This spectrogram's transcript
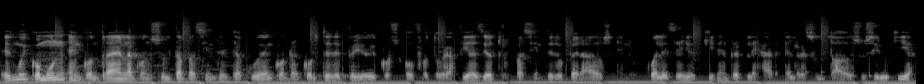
Es muy común encontrar en la consulta pacientes que acuden con recortes de periódicos o fotografías de otros pacientes operados en los cuales ellos quieren reflejar el resultado de su cirugía.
